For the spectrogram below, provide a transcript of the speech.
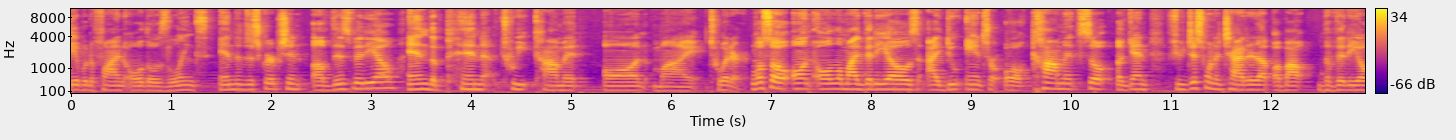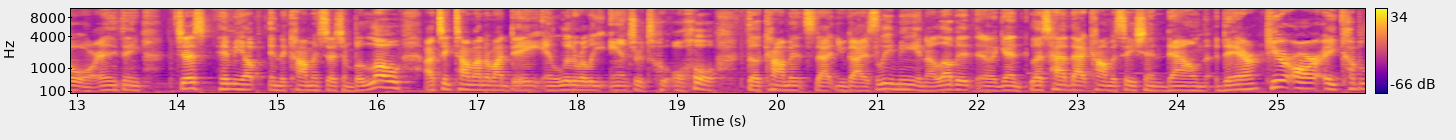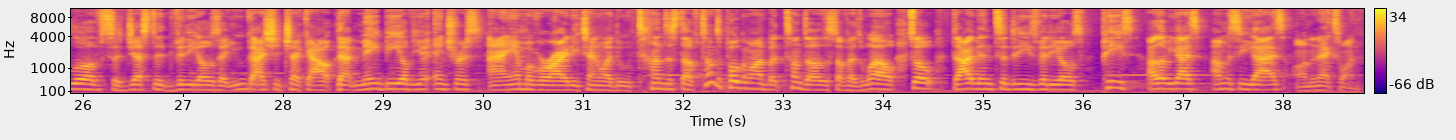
able to find all those links in the description of this video and the pin tweet comment on my Twitter. Also, on all of my videos, I do answer all comments. So again, if you just want to chat it up about the video or anything, just hit me up in the comment section below. I take time out of my day and literally answer to all the comments that you guys leave me and I love it. And again, let's have that conversation down there. Here are a couple of suggested videos that you guys should check out that may be of your interest. I am a variety channel. I do tons of stuff, tons of Pokemon, but tons of other stuff as well. So dive into these videos. Peace. I love you guys. I'm gonna see you guys on the next one.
